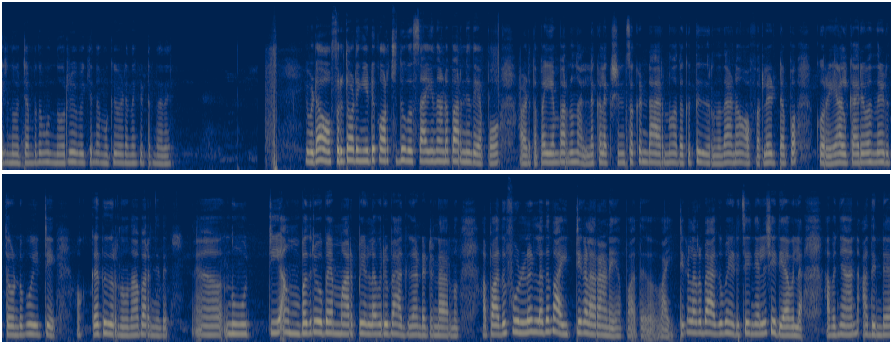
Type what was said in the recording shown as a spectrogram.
ഇരുന്നൂറ്റമ്പത് മുന്നൂറ് രൂപയ്ക്ക് നമുക്ക് ഇവിടെ നിന്ന് കിട്ടുന്നത്. ഇവിടെ ഓഫർ തുടങ്ങിയിട്ട് കുറച്ച് ദിവസമായി എന്നാണ് പറഞ്ഞത്. അപ്പോൾ അവിടുത്തെ പയ്യൻ പറഞ്ഞു നല്ല കളക്ഷൻസ് ഒക്കെ ഉണ്ടായിരുന്നു. അതൊക്കെ തീർന്നതാണ് ഓഫറിൽ ഇട്ടപ്പോൾ കുറേ ആൾക്കാർ വന്ന് എടുത്തുകൊണ്ട് പോയിട്ടേ ഒക്കെ തീർന്നു എന്നാണ് പറഞ്ഞത്. നൂറ്റി അമ്പത് രൂപ എം ആർ പി ഉള്ള ഒരു ബാഗ് കണ്ടിട്ടുണ്ടായിരുന്നു. അപ്പോൾ അത് ഫുൾ ഉള്ളത് വൈറ്റ് കളറാണ് അപ്പോൾ അത് വൈറ്റ് കളർ ബാഗ് മേടിച്ച് കഴിഞ്ഞാൽ ശരിയാവില്ല. അപ്പോൾ ഞാൻ അതിന്റെ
